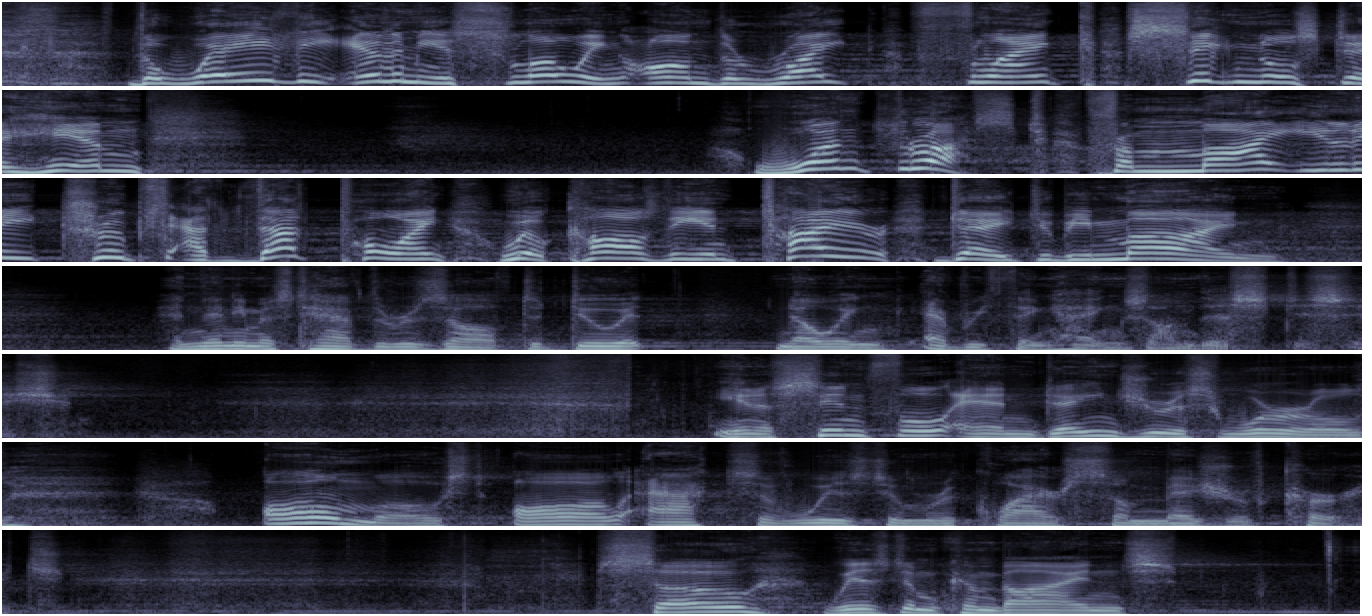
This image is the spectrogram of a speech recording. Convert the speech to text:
the way the enemy is slowing on the right flank signals to him one thrust from my elite troops at that point will cause the entire day to be mine. And then he must have the resolve to do it, knowing everything hangs on this decision. In a sinful and dangerous world, almost all acts of wisdom require some measure of courage. So, wisdom combines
